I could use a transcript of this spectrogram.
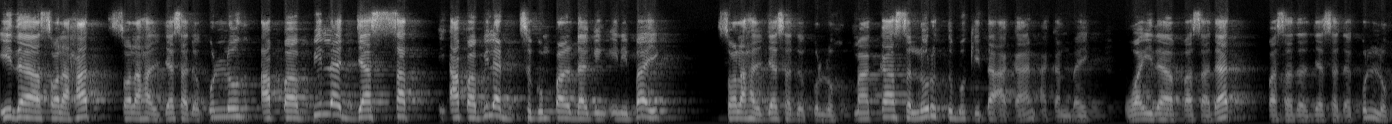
Ida solahat solahal jasadu kulluh apabila jasad apabila segumpal daging ini baik solahal jasadu kulluh maka seluruh tubuh kita akan akan baik. Wa ida fasadat fasadat jasadu kulluh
